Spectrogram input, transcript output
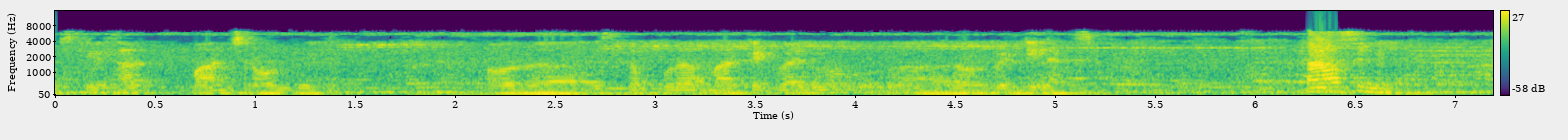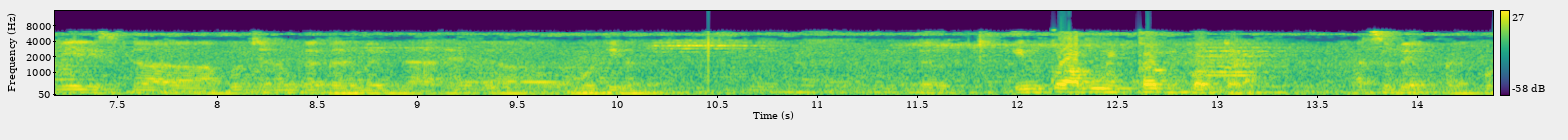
उसके साथ पाँच राउंड भी है। और इसका पूरा market value around twenty lakhs कहाँ से मिला? ये इसका अबू चलम का घर में मिला है मोती नगर इनको आपने कब पकड़ा सुबह फाइव को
